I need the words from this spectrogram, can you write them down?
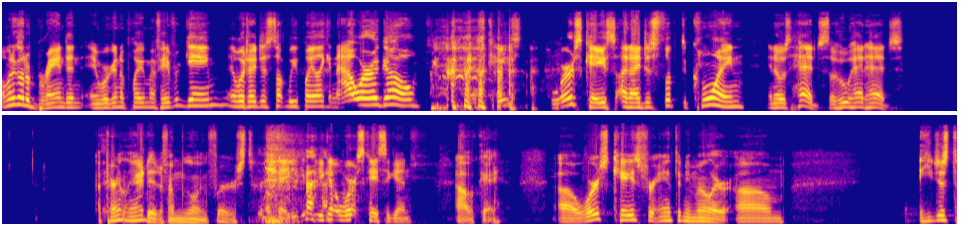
I'm gonna go to Brandon and we're gonna play my favorite game, in which I just thought we played like an hour ago. Best case, worst case, and I just flipped a coin and it was heads. So who had heads? Apparently, I did. If I'm going first. Okay, you got, you got worst case again. Oh, okay. Uh, worst case for Anthony Miller. Um, he just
